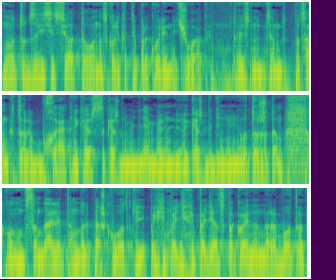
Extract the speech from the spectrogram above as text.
Ну, тут зависит все от того, насколько ты прокуренный чувак. То есть, ну, там пацан, который бухает, мне кажется, каждыми днями, каждый день, у него тоже там, он в сандале, там, ноль пяшку водки и пойдет, спокойно на работу.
